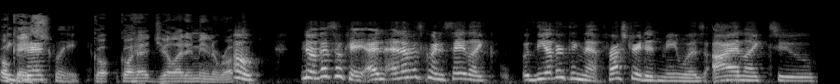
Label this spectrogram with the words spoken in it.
Okay. Exactly. Go, go ahead, Jill. I didn't mean to interrupt. Oh, no, that's okay. And and I was going to say like the other thing that frustrated me was I like to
